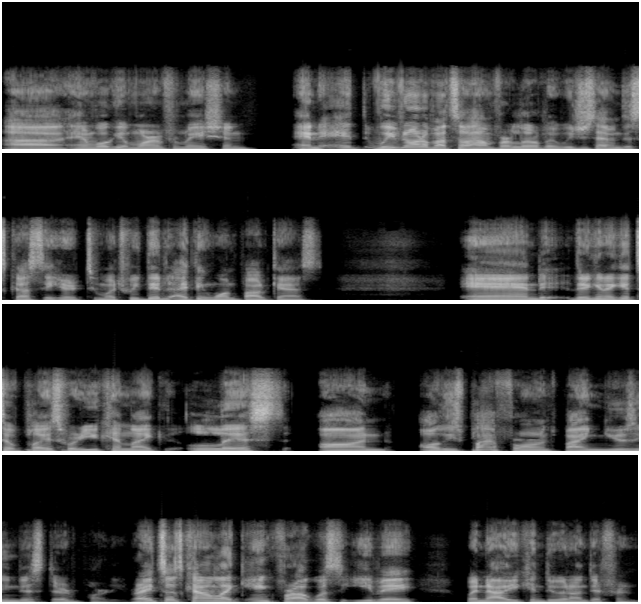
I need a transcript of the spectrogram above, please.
uh, and we'll get more information. And it, we've known about Cellhound for a little bit. We just haven't discussed it here too much. We did, I think, one podcast, and they're gonna get to a place where you can like list on all these platforms by using this third party, right? So it's kind of like InkFrog was to eBay, but now you can do it on different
